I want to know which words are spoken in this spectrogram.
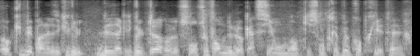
occupés par les agriculteurs le sont sous forme de location, donc ils sont très peu propriétaires.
